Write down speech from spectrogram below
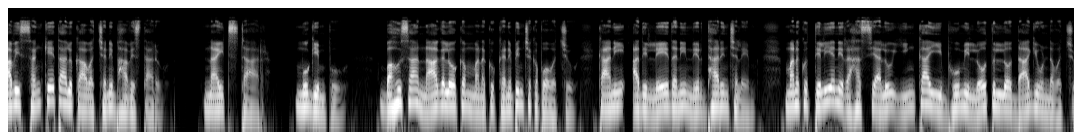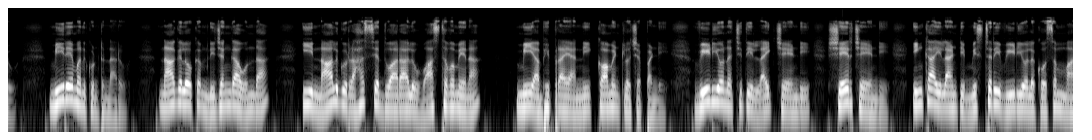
అవి సంకేతాలు కావచ్చని భావిస్తారు. నైట్ స్టార్ ముగింపు. బహుశా నాగలోకం మనకు కనిపించకపోవచ్చు కాని అది లేదని నిర్ధారించలేం. మనకు తెలియని రహస్యాలు ఇంకా ఈ భూమి లోతుల్లో దాగి ఉండవచ్చు. మీరేమనుకుంటున్నారు? నాగలోకం నిజంగా ఉందా? ఈ నాలుగు రహస్య ద్వారాలు వాస్తవమేనా? మీ అభిప్రాయాన్ని కామెంట్లో చెప్పండి. వీడియో నచ్చితే లైక్ చేయండి షేర్ చేయండి. ఇంకా ఇలాంటి మిస్టరీ వీడియోల కోసం మా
